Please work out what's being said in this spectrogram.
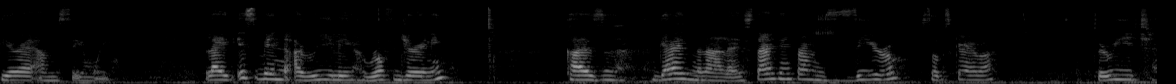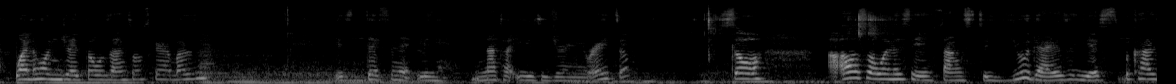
here I am same way. Like it's been a really rough journey cause guys man like starting from zero subscriber to reach 100,000 subscribers is definitely not an easy journey right? So I also want to say thanks to you guys yes because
